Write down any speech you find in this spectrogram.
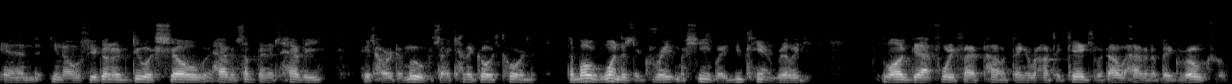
And you know, if you're going to do a show having something that's heavy, it's hard to move. So it kind of goes toward the Moog One is a great machine, but you can't really lug that 45 pound thing around to gigs without having a big road crew.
